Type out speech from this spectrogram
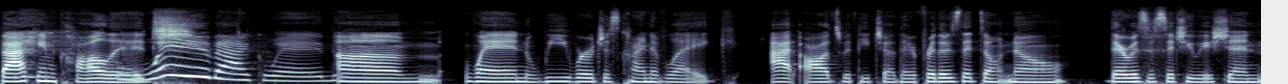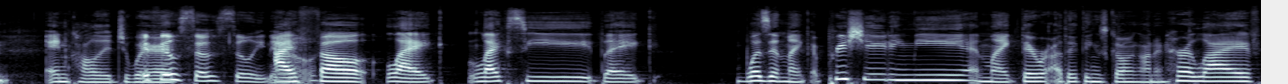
back in college. Way back when. um when we were just kind of like at odds with each other for those that don't know there was a situation in college where it feels so silly now. i felt like lexi like wasn't like appreciating me and like there were other things going on in her life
